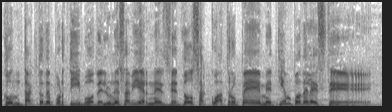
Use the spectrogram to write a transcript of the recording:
Contacto Deportivo de lunes a viernes de 2 a 4 pm tiempo del Este.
